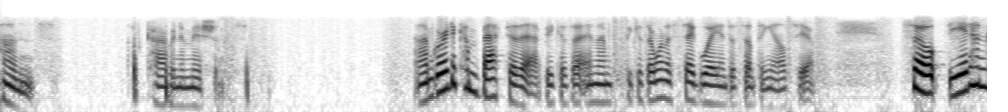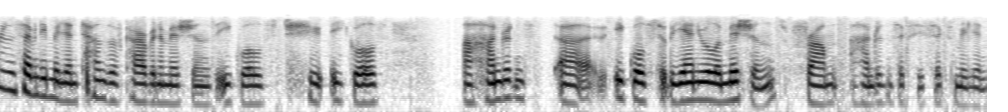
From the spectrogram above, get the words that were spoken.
tons of carbon emissions. I'm going to come back to that because I, and I'm because I want to segue into something else here. So the 870 million tons of carbon emissions equals to equals 100 uh, equals to the annual emissions from 166 million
